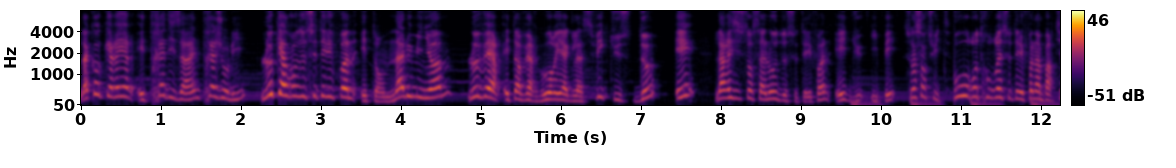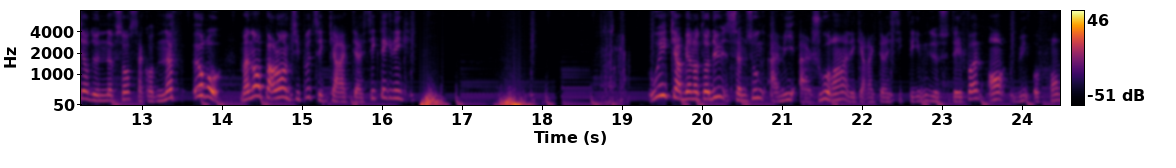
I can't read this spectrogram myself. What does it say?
La coque arrière est très design, très jolie. Le cadre de ce téléphone est en aluminium. Le verre est un verre Gorilla Glass Victus 2 et la résistance à l'eau de ce téléphone est du IP68. Vous retrouverez ce téléphone à partir de 959 euros. Maintenant, parlons un petit peu de ses caractéristiques techniques. Oui, car bien entendu, Samsung a mis à jour hein, les caractéristiques techniques de ce téléphone en lui offrant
